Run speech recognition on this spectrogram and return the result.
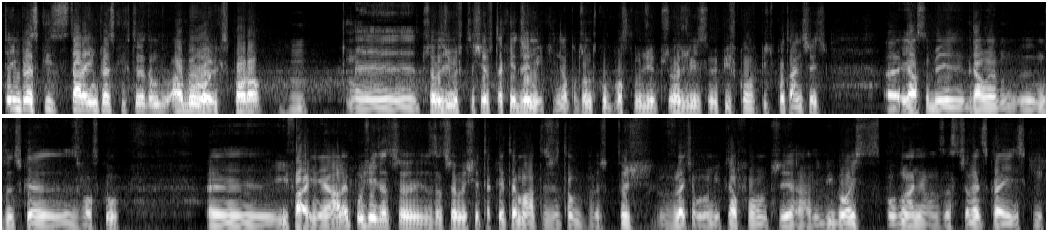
Te imprezki, stare imprezki, które tam, a było ich sporo, Mhm. y, przerodziły się w takie dżemiki. Na początku po prostu ludzie przychodzili sobie piwko pić, potańczyć. E, Ja sobie grałem y, muzyczkę z wosku y, i fajnie, ale później zaczęły, zaczęły się takie tematy, że tam wiesz, ktoś wleciał na mikrofon, przyjechali B-Boys z Poznania, ze Strzelec Krajeńskich,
